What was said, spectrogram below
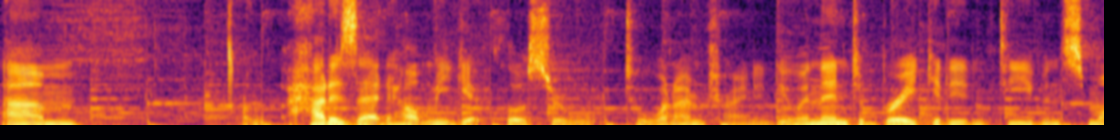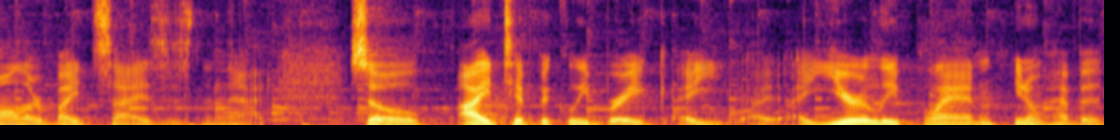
Um, how does that help me get closer to what I'm trying to do? And then to break it into even smaller bite sizes than that. So I typically break a, a yearly plan, you know, have a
